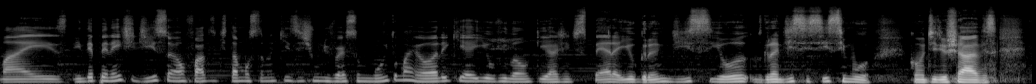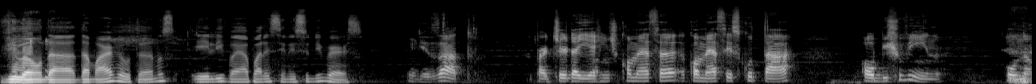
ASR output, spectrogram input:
Mas, independente disso, é um fato que tá mostrando que existe um universo muito maior e que aí o vilão que a gente espera aí, o grandíssimo, como diria o Chaves, vilão da, da Marvel, Thanos, ele vai aparecer nesse universo. Exato. A partir daí a gente começa, começa a escutar ó, o bicho vindo. Ou não.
